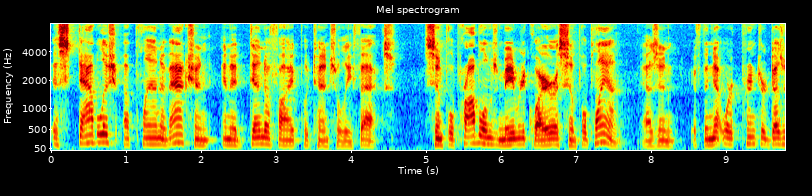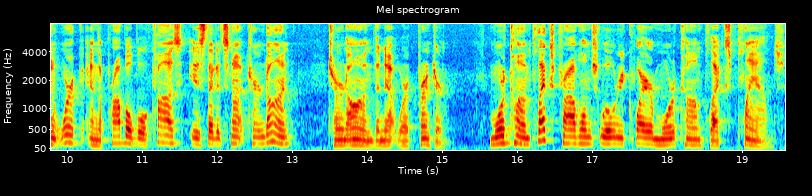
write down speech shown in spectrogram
Establish a plan of action and identify potential effects. Simple problems may require a simple plan, as in if the network printer doesn't work and the probable cause is that it's not turned on, turn on the network printer. More complex problems will require more complex plans.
